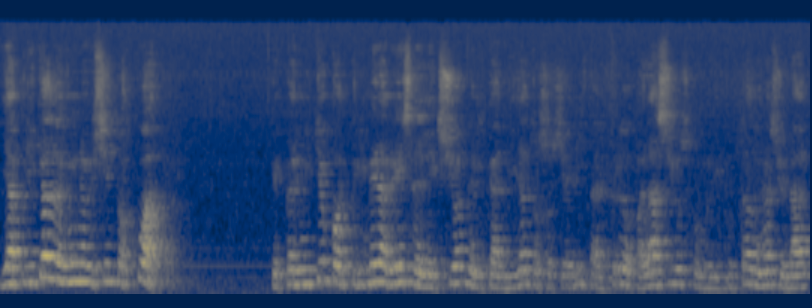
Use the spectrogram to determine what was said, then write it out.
y aplicado en 1904, que permitió por primera vez la elección del candidato socialista Alfredo Palacios como diputado nacional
